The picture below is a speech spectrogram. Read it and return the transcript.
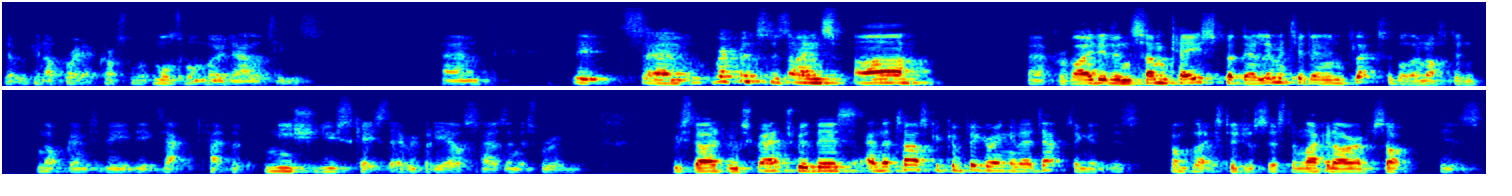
that we can operate across multiple modalities. Um, its um, reference designs are uh, provided in some case, but they're limited and inflexible and often not going to be the exact type of niche use case that everybody else has in this room. We started from scratch with this, and the task of configuring and adapting this complex digital system like an RF SoC is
